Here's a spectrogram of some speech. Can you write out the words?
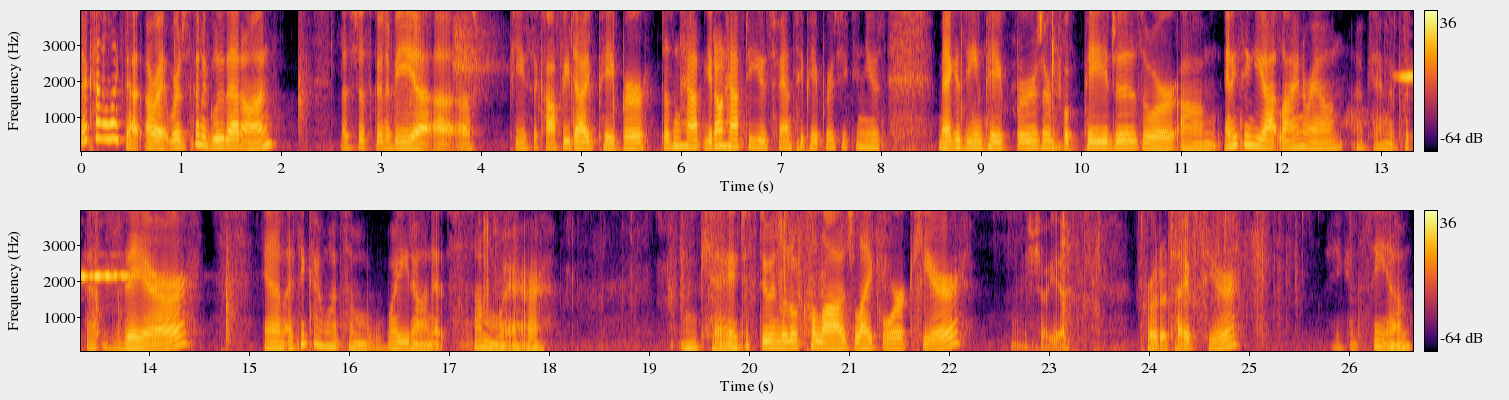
I kind of like that. All right, we're just going to glue that on. That's just going to be a, a, a piece of coffee dyed paper. Doesn't have you don't have to use fancy papers. You can use magazine papers or book pages or um, anything you got lying around. Okay, I'm going to put that there. And I think I want some white on it somewhere. Okay, just doing little collage like work here. Let me show you prototypes here. You can see them.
